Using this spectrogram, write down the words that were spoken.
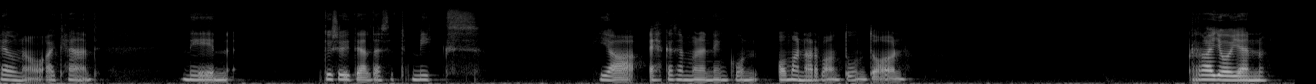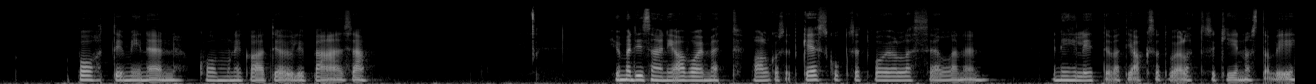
hell no, I can't, niin kysyiteltäisiin, että miksi. Ja ehkä semmoinen niin kuin oman arvon tuntoon rajojen pohtiminen, kommunikaatio ylipäänsä, Human Design ja avoimet valkoiset keskukset voi olla sellainen, ja niihin liittyvät jaksot voi olla tosi kiinnostavia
